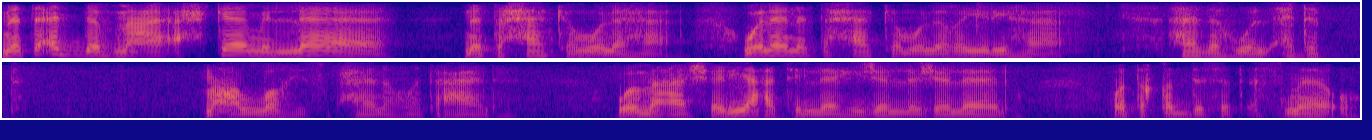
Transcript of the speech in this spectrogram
نتأدب مع أحكام الله نتحاكم لها ولا نتحاكم لغيرها. هذا هو الأدب مع الله سبحانه وتعالى ومع شريعة الله جل جلاله وتقدست أسماؤه.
